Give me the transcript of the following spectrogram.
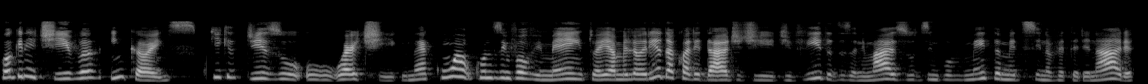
cognitiva em cães. O que, que diz o, o, o, artigo? Né? Com, a, com o desenvolvimento, aí, a melhoria da qualidade de, de vida dos animais, o desenvolvimento da medicina veterinária,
